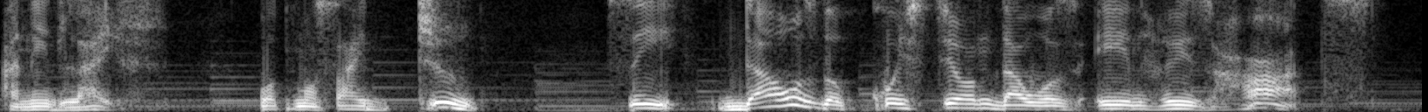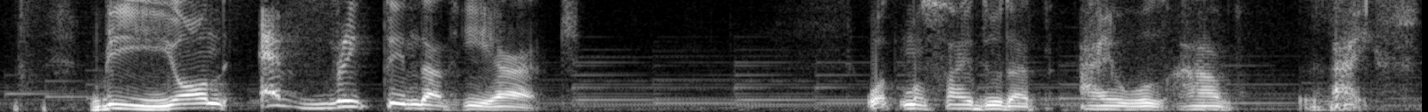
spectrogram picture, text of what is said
I need life. What must I do? See, that was the question that was in his heart beyond everything that he had. What must I do that I will have life?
